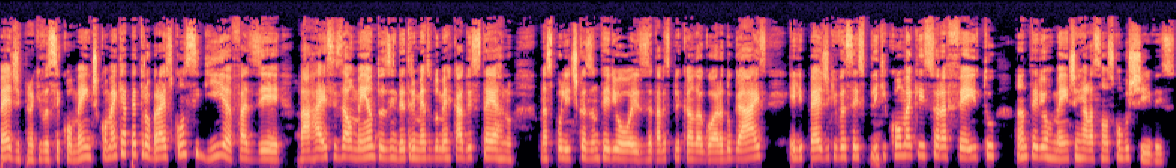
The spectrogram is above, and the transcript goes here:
pede para que você comente como é que a Petrobras conseguia fazer barrar esses aumentos em detrimento do mercado externo nas políticas anteriores. Você estava explicando agora do gás. Ele pede que você explique como é que isso era feito anteriormente em relação aos combustíveis.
